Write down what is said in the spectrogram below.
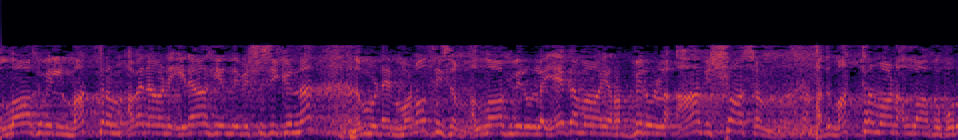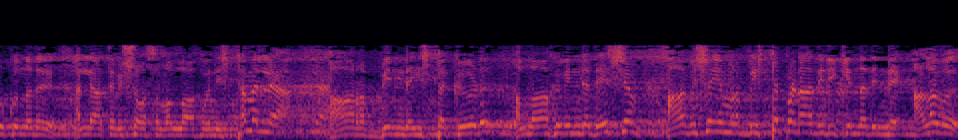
അള്ളാഹുവിൽ മാത്രം അവനാണ് ഇലാഹി എന്ന് വിശ്വസിക്കുന്ന നമ്മുടെ മൊണോസിസം അള്ളാഹുവിലുള്ള ഏകമായ റബ്ബിലുള്ള ആ വിശ്വാസം അത് മാത്രമാണ് അള്ളാഹു പൊറുക്കുന്നത്. അല്ലാത്ത വിശ്വാസം അള്ളാഹുവിന് ഇഷ്ടമല്ല. ആ റബ്ബിന്റെ ഇഷ്ടക്കേട് അള്ളാഹുവിന്റെ ദേഷ്യം ആ വിഷയം റബ്ബ് ഇഷ്ടപ്പെടാതിരിക്കുന്നതിന്റെ അളവ്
